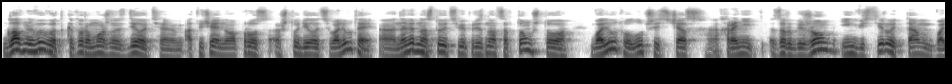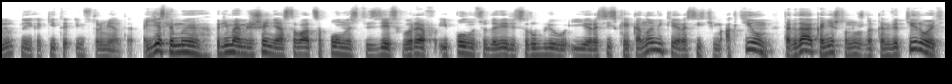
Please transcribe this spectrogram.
Главный вывод, который можно сделать, э, отвечая на вопрос, что делать с валютой, наверное, стоит себе признаться в том, что валюту лучше сейчас хранить за рубежом, и инвестировать там в валютные какие-то инструменты. Если мы принимаем решение оставаться полностью здесь в РФ и полностью довериться рублю и российской экономике, российским активам, тогда, конечно, нужно конвертировать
